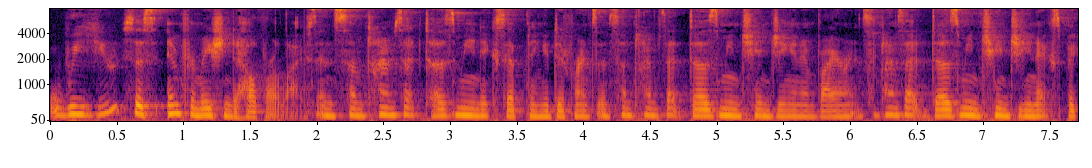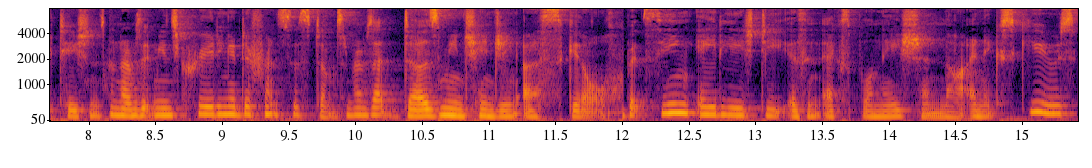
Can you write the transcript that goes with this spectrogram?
we use this information to help our lives and sometimes that does mean accepting a difference and sometimes that does mean changing an environment sometimes that does mean changing an expectation sometimes it means creating a different system sometimes that does mean changing a skill. But seeing adhd as an explanation not an excuse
